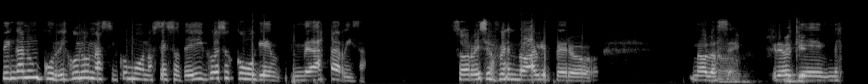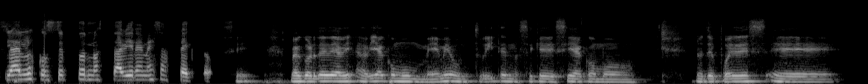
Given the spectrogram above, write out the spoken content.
tengan un currículum así como, no sé, esotérico, eso es como que me da hasta risa. Sorry si ofendo a alguien, pero no lo sé. Creo que, mezclar los conceptos no está bien en ese aspecto. Sí, me acordé de, había como un meme, un Twitter, no sé qué decía como, no te puedes, eh,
